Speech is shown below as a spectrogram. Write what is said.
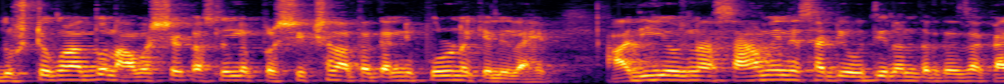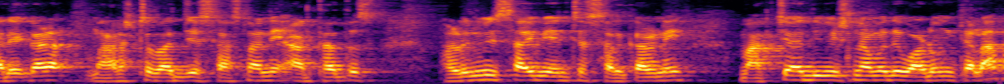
दृष्टिकोनातून आवश्यक असलेलं प्रशिक्षण आता त्यांनी पूर्ण केलेलं आहे. आधी योजना सहा महिन्यासाठी होती नंतर त्याचा कार्यकाळ महाराष्ट्र राज्य शासनाने अर्थातच फडणवीस साहेब यांच्या सरकारने मागच्या अधिवेशनामध्ये वाढवून त्याला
